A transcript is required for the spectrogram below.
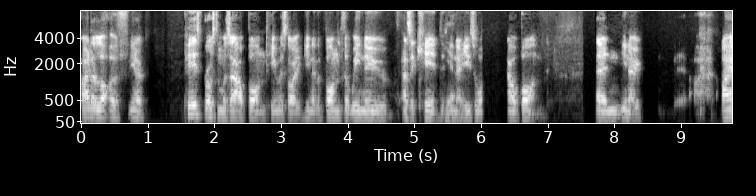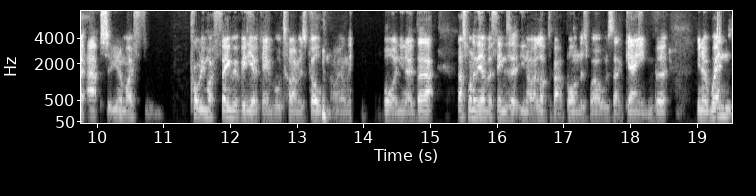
I had a lot of you know, Pierce Brosnan was our Bond. He was like you know the Bond that we knew as a kid. Yeah. You know, he's our Bond, and you know, I absolutely you know my probably my favorite video game of all time is GoldenEye on the four, and you know that that's one of the other things that you know I loved about Bond as well was that game. But you know when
